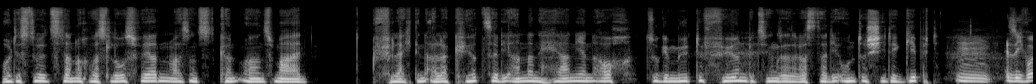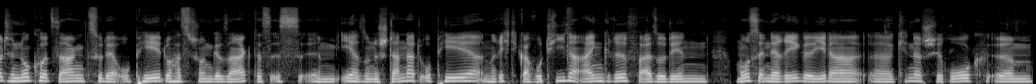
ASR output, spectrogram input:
wolltest du jetzt da noch was loswerden? Weil sonst könnten wir uns mal vielleicht in aller Kürze die anderen Hernien auch zu Gemüte führen, beziehungsweise was da die Unterschiede gibt? Mm, also ich wollte nur kurz sagen zu der OP, du hast schon gesagt, das ist ähm, eher so eine Standard-OP, ein richtiger Routineeingriff, also den muss in der Regel jeder äh, Kinderchirurg ähm,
